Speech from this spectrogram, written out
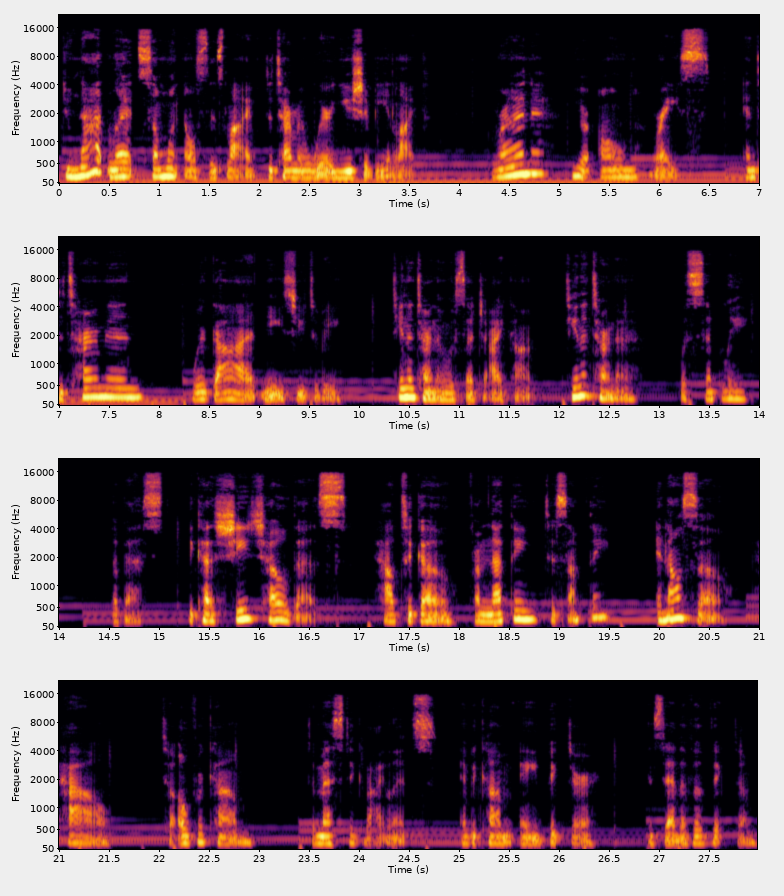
Do not let someone else's life determine where you should be in life. Run your own race and determine where God needs you to be. Tina Turner was such an icon. Tina Turner was simply the best because she showed us how to go from nothing to something and also how to overcome domestic violence and become a victor instead of a victim.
